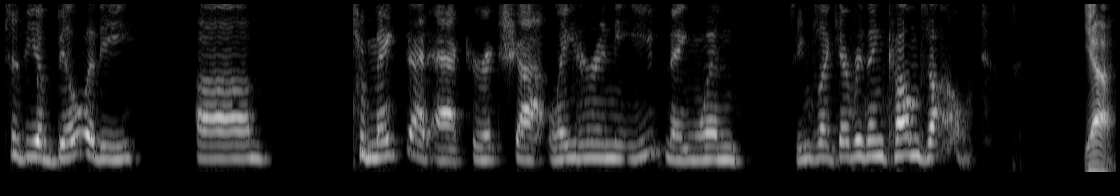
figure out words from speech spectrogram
to the ability um, to make that accurate shot later in the evening when seems like everything comes out. Yeah,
